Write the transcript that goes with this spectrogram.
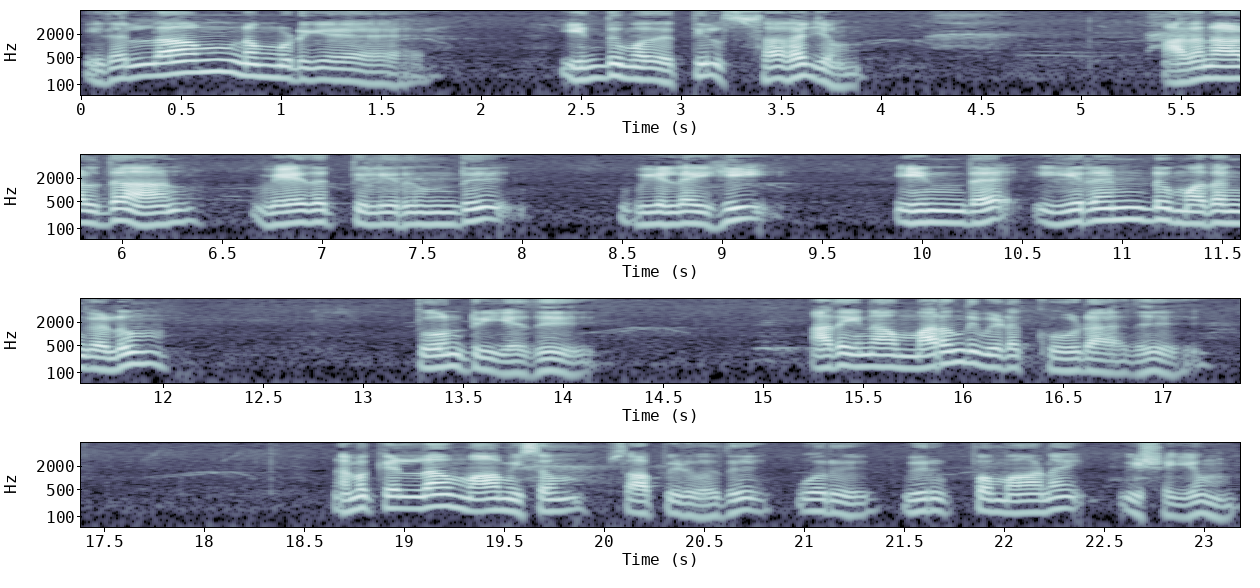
இதெல்லாம் நம்முடைய இந்து மதத்தில் சகஜம். அதனால்தான் வேதத்திலிருந்து விலகி இந்த இரண்டு மதங்களும் தோன்றியது. அதை நாம் மறந்துவிடக்கூடாது. நமக்கெல்லாம் மாமிசம் சாப்பிடுவது ஒரு விருப்பமான விஷயம்.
